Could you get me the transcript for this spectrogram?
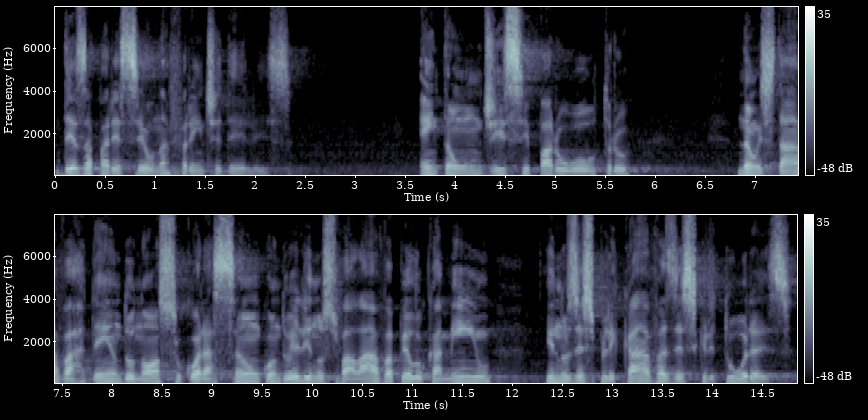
desapareceu na frente deles. Então um disse para o outro: Não estava ardendo o nosso coração quando ele nos falava pelo caminho e nos explicava as Escrituras?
